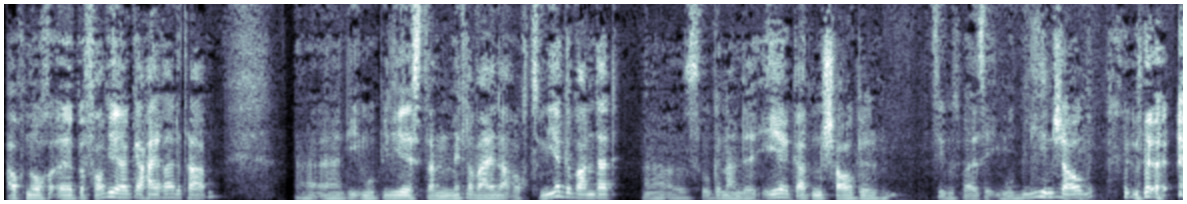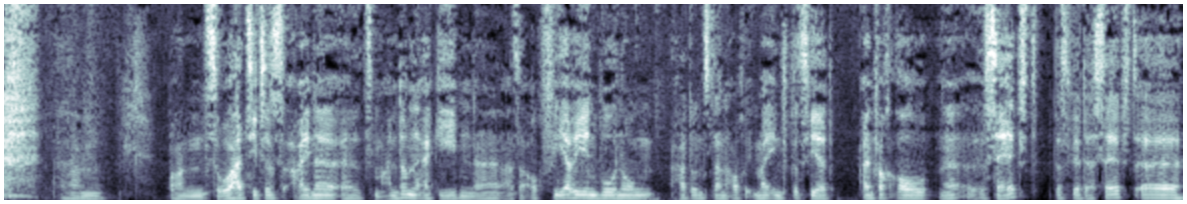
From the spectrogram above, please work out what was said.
auch noch äh, bevor wir geheiratet haben. Äh, äh die Immobilie ist dann mittlerweile auch zu mir gewandert, ja, also sogenannte Ehegattenschaukel beziehungsweise Immobilienschaukel. ähm, und so hat sich das eine äh, zum anderen ergeben. Ne? Also auch Ferienwohnungen hat uns dann auch immer interessiert. Einfach auch ne, selbst, dass wir das selbst äh,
